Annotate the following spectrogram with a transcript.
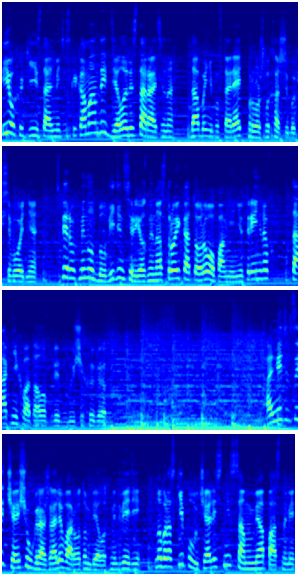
Ее хоккеисты альметьевской команды делали старательно, дабы не повторять прошлых ошибок сегодня. С первых минут был виден серьезный настрой, которого, по мнению тренеров, так не хватало в предыдущих играх. Альметьевцы чаще угрожали воротам белых медведей, но броски получались не самыми опасными,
